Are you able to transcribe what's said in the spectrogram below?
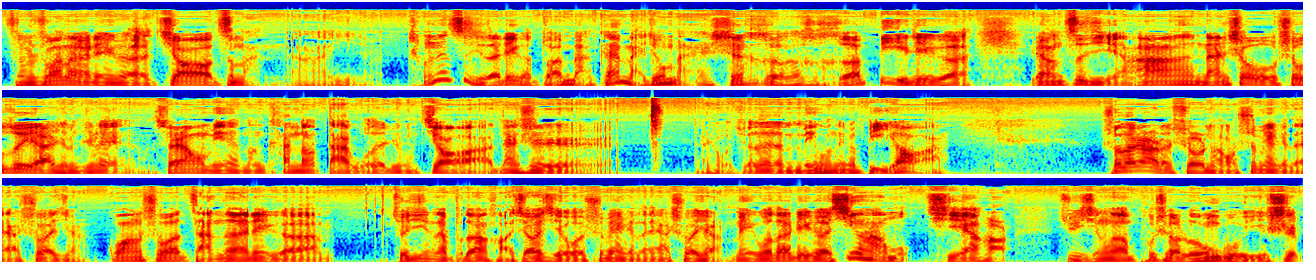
怎么说呢？这个骄傲自满啊，承认自己的这个短板，该买就买，是何何必这个让自己啊难受受罪啊什么之类的？虽然我们也能看到大国的这种骄傲啊，但是，但是我觉得没有那个必要啊。说到这儿的时候呢，我顺便给大家说一下，光说咱的这个。最近呢，不断好消息，我顺便给大家说一下，美国的这个新航母企业号举行了铺设龙骨仪式。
